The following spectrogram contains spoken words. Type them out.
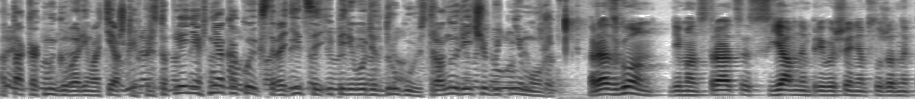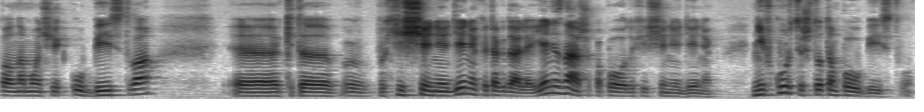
А так как мы говорим о тяжких преступлениях, ни о какой экстрадиции и переводе в другую страну речи быть не может. Разгон демонстрации с явным превышением служебных полномочий, убийства, э, какие-то э, хищения денег и так далее. Я не знаю, что по поводу хищения денег – не в курсе, что там по убийству.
